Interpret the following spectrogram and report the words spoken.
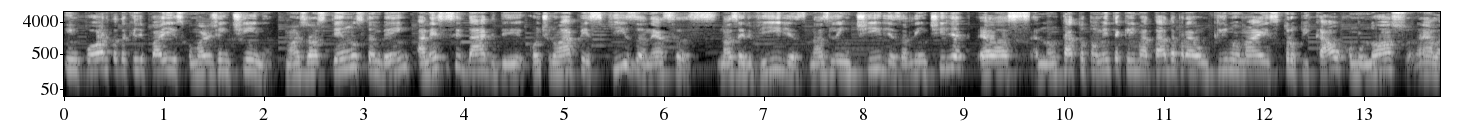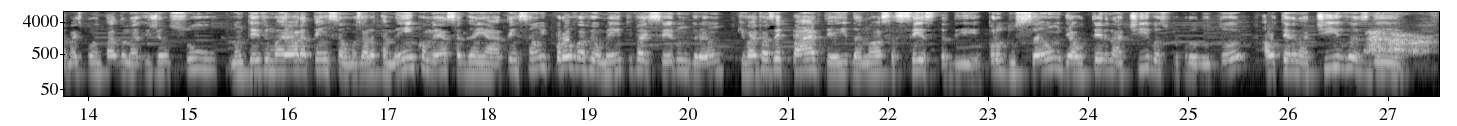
importa daquele país, como a Argentina. Mas nós temos também a necessidade de continuar a pesquisa nessas nas ervilhas, nas lentilhas. A lentilha, ela não está totalmente aclimatada para um clima mais tropical como o nosso, né? Ela é mais plantada na região sul, não teve maior atenção, mas ela também começa a ganhar atenção e provavelmente vai ser um grão que vai fazer parte aí da nossa cesta de produção de alternativas para o produtor, alternativas de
